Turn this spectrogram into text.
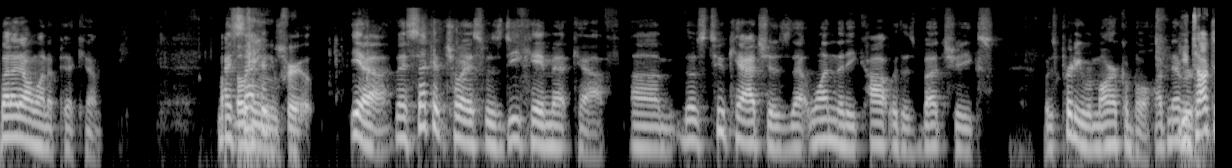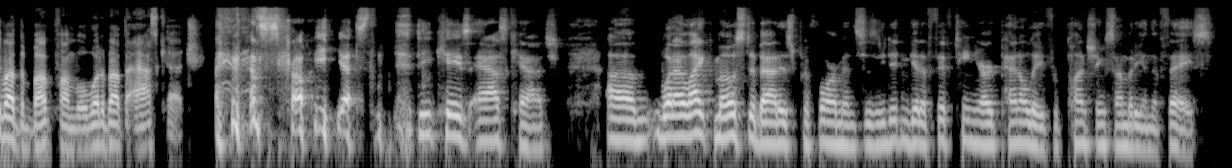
but I don't want to pick him. My Low second fruit. Yeah, my second choice was DK Metcalf. Um, those two catches, that one that he caught with his butt cheeks, was pretty remarkable. I've never. You talked about the butt fumble. What about the ass catch? That's probably yes, DK's ass catch. Um, what I liked most about his performance is he didn't get a 15 yard penalty for punching somebody in the face.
